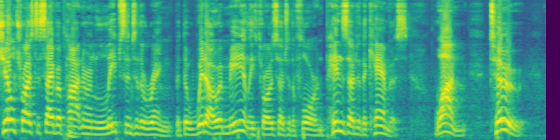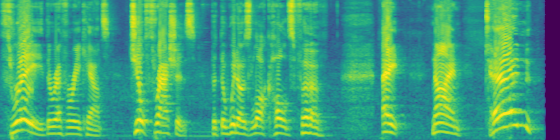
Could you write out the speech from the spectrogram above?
Jill tries to save her partner and leaps into the ring, but the widow immediately throws her to the floor and pins her to the canvas. One, two, three, the referee counts. Jill thrashes, but the widow's lock holds firm. Eight, nine, ten.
